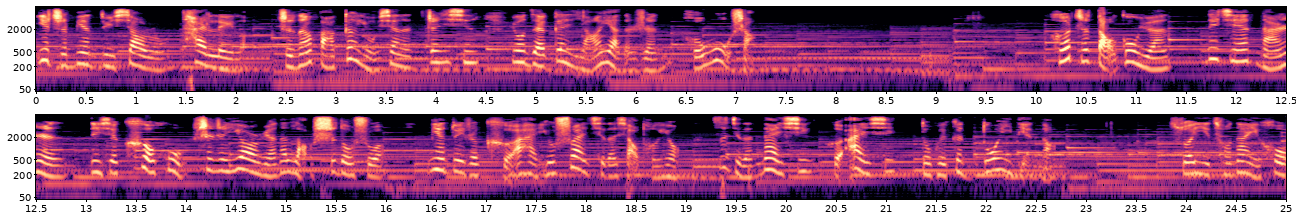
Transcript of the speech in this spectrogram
一直面对笑容太累了，只能把更有限的真心用在更养眼的人和物上。何止导购员，那些男人、那些客户，甚至幼儿园的老师都说，面对着可爱又帅气的小朋友，自己的耐心和爱心都会更多一点呢。所以从那以后，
